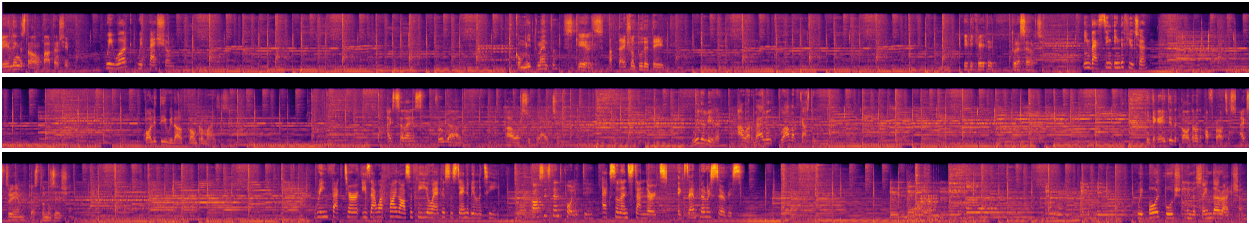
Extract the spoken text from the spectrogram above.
Building strong partnership. We work with passion. Commitment. Skills. Attention to detail. Dedicated to research. Investing in the future. Quality without compromises. Excellence throughout our supply chain. We deliver our value to our customer. Integrated control of process. Extreme customization. Green Factor is our philosophy of eco-sustainability. Consistent quality. Excellent standards. Exemplary service. We all push in the same direction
